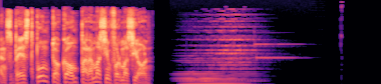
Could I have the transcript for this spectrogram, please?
egglandsbest.com para más información.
